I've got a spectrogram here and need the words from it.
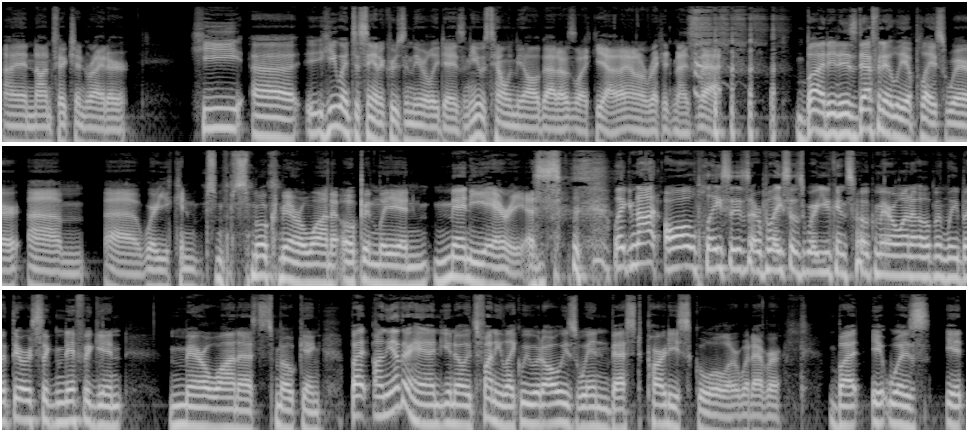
and nonfiction writer he uh, he went to Santa Cruz in the early days, and he was telling me all about it. I was like, yeah, I don't recognize that, but it is definitely a place where um, uh, where you can smoke marijuana openly in many areas. like, not all places are places where you can smoke marijuana openly, but there are significant marijuana smoking. But on the other hand, you know, it's funny. Like, we would always win best party school or whatever but it was it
